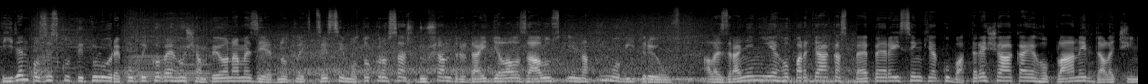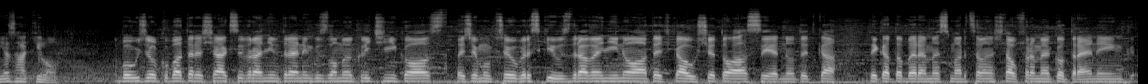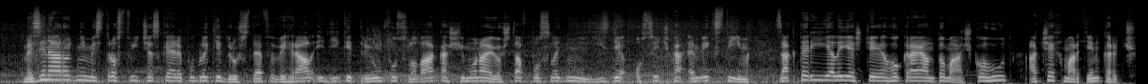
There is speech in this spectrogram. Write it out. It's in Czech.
Týden po zisku titulu republikového šampiona mezi jednotlivci si motokrosař Dušan Drdaj dělal zálusk i na týmový triumf, ale zranění jeho parťáka z PP Racing Jakuba Terešáka jeho plány v Dalečíně zhatilo. Bohužel Kuba Terešák si v ranním tréninku zlomil klíční kost, takže mu přeju brzký uzdravení, no a teďka už je to asi jedno, teďka, teďka to bereme s Marcelem Staufrem jako trénink. Mezinárodní mistrovství České republiky družstev vyhrál i díky triumfu Slováka Šimona Jošta v poslední jízdě Osička MX Team, za který jeli ještě jeho krajan Tomáš Kohut a Čech Martin Krč.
